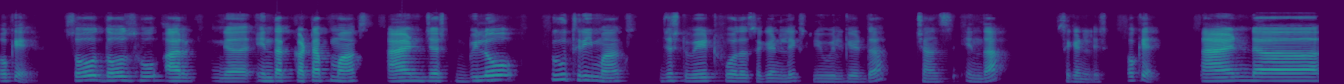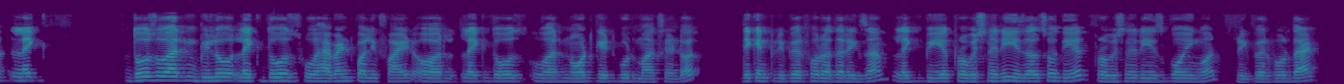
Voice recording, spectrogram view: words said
Okay. So those who are uh, in the cut off marks and just below 2 3 marks just wait for the second list you will get the chance in the second list. Okay. And uh, like those who are in below like those who haven't qualified or like those who are not get good marks and all they can prepare for other exam like BEL probationary is also there probationary is going on prepare for that.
